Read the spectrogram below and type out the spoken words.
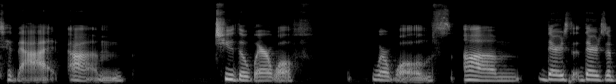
to that, um, to the werewolf werewolves um there's there's a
